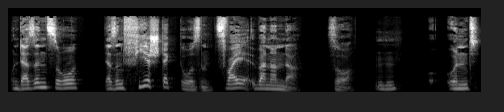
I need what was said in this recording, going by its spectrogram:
und da sind so, da sind vier Steckdosen, zwei übereinander. So. Mhm. Und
